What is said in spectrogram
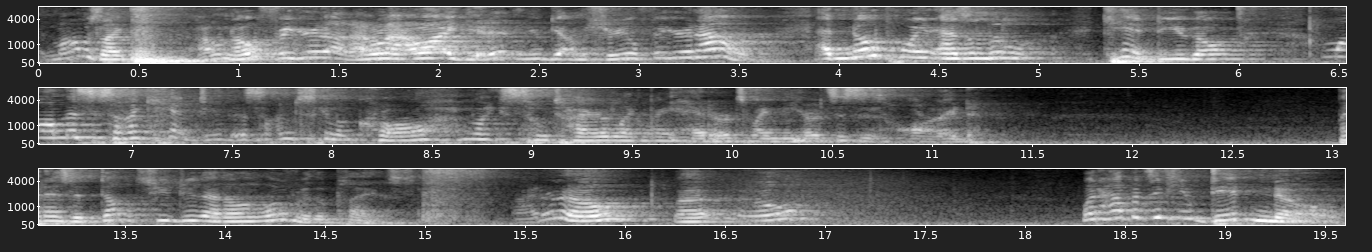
And mom was like, I don't know, figure it out. I don't know how I did it. You, I'm sure you'll figure it out. At no point as a little kid do you go, Mom, this is, I can't do this. I'm just to crawl. I'm like so tired, like my head hurts, my knee hurts. This is hard. But as adults, you do that all over the place. I don't know. I don't know. What happens if you did know?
